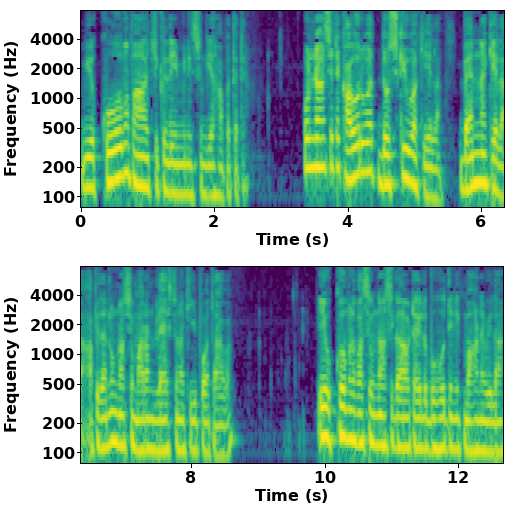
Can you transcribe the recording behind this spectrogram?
මේ කොම පාවිච්චි කළේ මිනිසුන්ගේ යහපතට. උන්වහන්සේට කවුරුවත් දොස් කිව්වා කියලා, බැන්න කියලා අපි දන්න උන්වහන්සේ මරන්න ලෑස්තුණා කීප වතාවක්. ඒ ඔක්කොමල පස්සේ උන්වහන්සේ ගාවට ඇවිල්ලා බොහෝ දිනක් මහාන වෙලා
